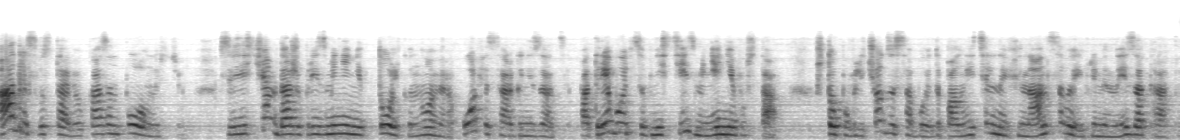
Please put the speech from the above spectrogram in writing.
Адрес в уставе указан полностью, в связи с чем даже при изменении только номера офиса организации потребуется внести изменения в устав, что повлечет за собой дополнительные финансовые и временные затраты.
